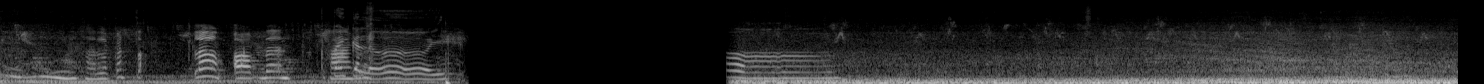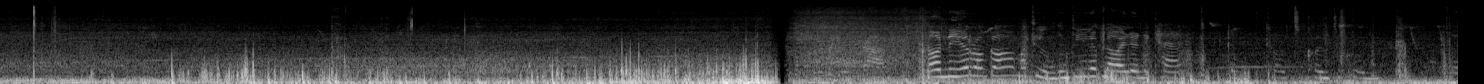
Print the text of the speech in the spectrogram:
มีนี่นะคะแล้วก็จะเริ่มออกเดินทางกันเลยเอ่อตอนนี้เราก็มาถึงเป็นที่เรี ยบร้อยแล้วนะคะกับทุกคนทุกคนเอ่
